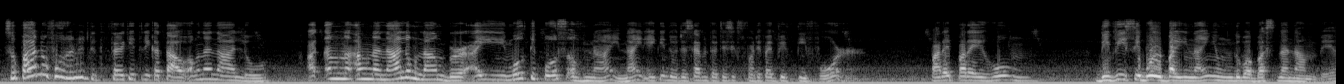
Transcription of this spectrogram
So, paano 433 katao ang nanalo? At ang, ang nanalong number ay multiples of 9. 9, 18, 27, 36, 45, 54. Pare-parehong divisible by 9 yung lumabas na number.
